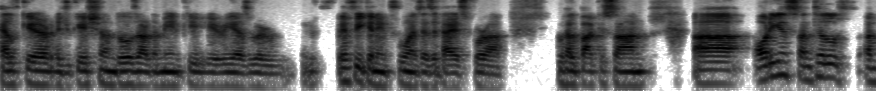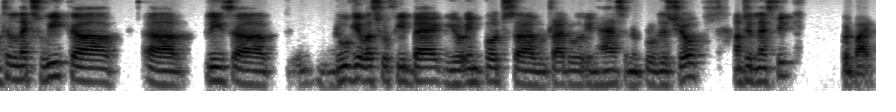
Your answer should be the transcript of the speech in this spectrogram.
healthcare, education, those are the main key areas where if, if we can influence as a diaspora to help Pakistan. audience, until until next week. please do give us your feedback, your inputs. we'll try to enhance and improve this show. Until next week, Goodbye.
